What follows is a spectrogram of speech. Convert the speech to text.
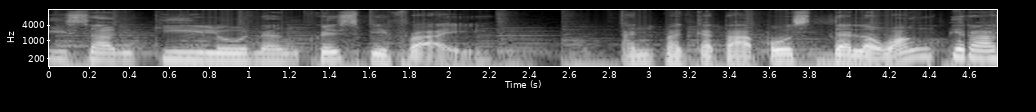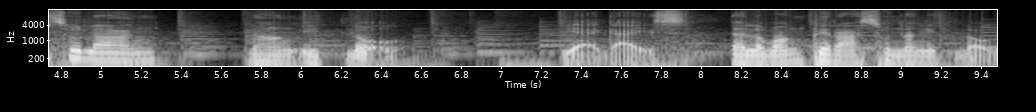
isang kilo ng crispy fry. And pagkatapos, dalawang piraso lang ng itlog. Yeah guys, dalawang piraso ng itlog.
